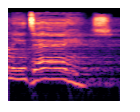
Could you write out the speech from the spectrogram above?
Sunny days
